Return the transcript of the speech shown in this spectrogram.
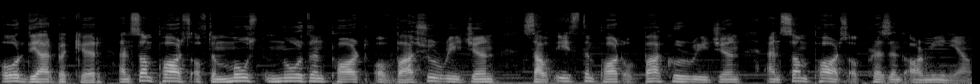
or Diyarbakir and some parts of the most northern part of Bashur region, southeastern part of Bakur region and some parts of present Armenia.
